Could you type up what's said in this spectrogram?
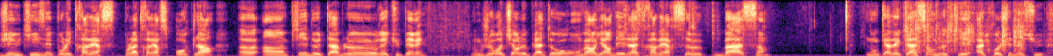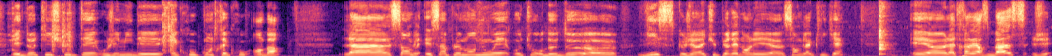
J'ai utilisé pour, la traverse haute là, euh, un pied de table euh, récupéré. Donc je retire le plateau, on va regarder la traverse euh, basse. Donc avec la sangle qui est accrochée dessus, les deux tiges filetées où j'ai mis des écrous contre écrous en bas. La sangle est simplement nouée autour de deux vis que j'ai récupérées dans les sangles à cliquet. Et la traverse basse, j'ai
